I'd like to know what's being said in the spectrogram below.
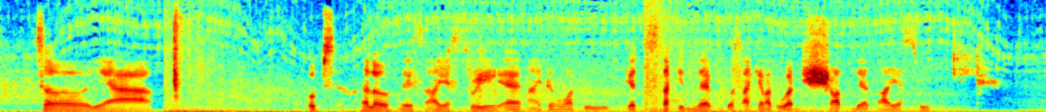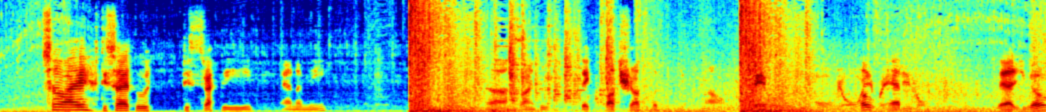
so yeah. Oops. Hello there's IS-3 and I don't want to get stuck in there because I cannot one shot that IS-3 so I decided to distract the enemy uh, trying to take pot shot but no Oh, and There you go.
